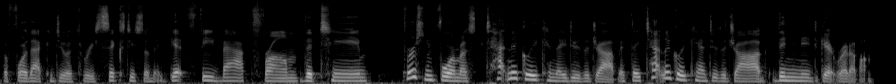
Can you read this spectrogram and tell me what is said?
Before that, could do a 360 so they get feedback from the team. First and foremost, technically, can they do the job? If they technically can't do the job, then you need to get rid of them.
